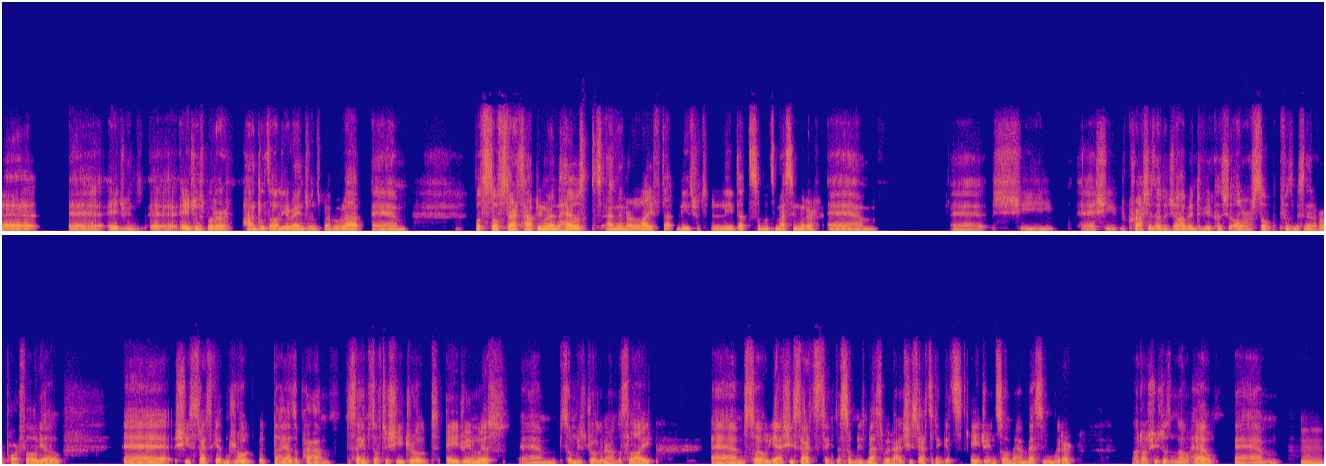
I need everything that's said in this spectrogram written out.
Uh, uh, Adrian's uh, Adrian's brother handles all the arrangements, blah blah blah. Um, but stuff starts happening around the house and in her life that leads her to believe that someone's messing with her. Um, uh, she uh, she crashes at a job interview because all her stuff was missing out of her portfolio. Uh, she starts getting drugged with diazepam, the same stuff that she drugged Adrian with. Um, somebody's drugging her on the sly. Um, so yeah, she starts to think that somebody's messing with her, and she starts to think it's Adrian somehow messing with her, although she doesn't know how. Um, Mm.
